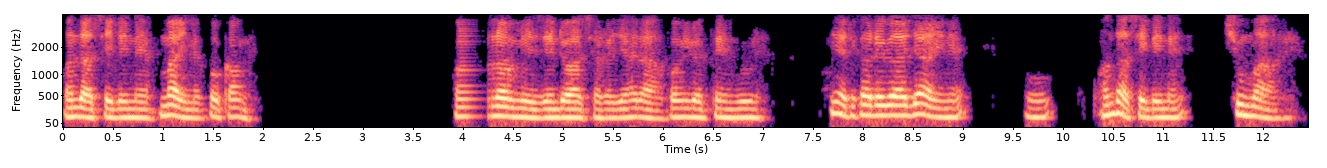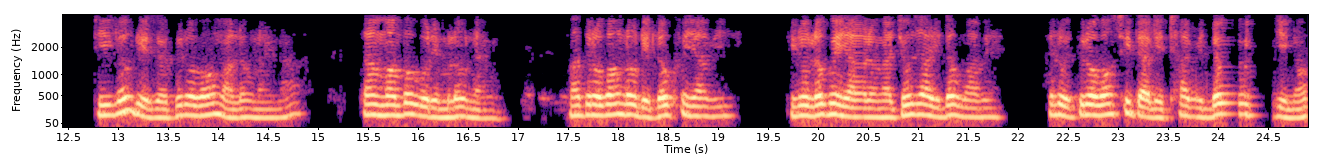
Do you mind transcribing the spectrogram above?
ဝမ်းသာစိတ်လေးနဲ့မှတ်ရင်လည်းပိုကောင်းတယ်ဘုန်းတော်မြည်စဉ်တော်ဆရာရတာဘုန်းကြီးတို့သင်ဘူးလေ။ဒီဒီကဒီကကြရင်လည်းဟိုဝမ်းသာစိတ်လေးနဲ့ ရှုမှတ်တယ်။ဒီလုပ်တွေဆိုသူတော်ကောင်းမှလုပ်နိုင်တာ။တာမန်ပုဂ္ဂိုလ်တွေမလုပ်နိုင်ဘူးငါသူတော်ကောင်းလုပ်တွေလုပ်ခွင့်ရပြီဒီလိုလုပ်ခွင့်ရတော့ငါစ조사ပြီးလုပ်မှာပဲအဲ့လိုသူတော်ကောင်းစိတ်ဓာတ်လေးထားပြီးလုပ်ကြည့်နော်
